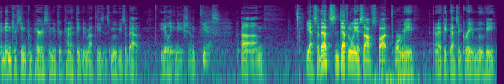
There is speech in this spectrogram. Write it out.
An interesting comparison if you're kind of thinking about these as movies about alienation. Yes. Um, yeah, so that's definitely a soft spot for me, and I think that's a great movie.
